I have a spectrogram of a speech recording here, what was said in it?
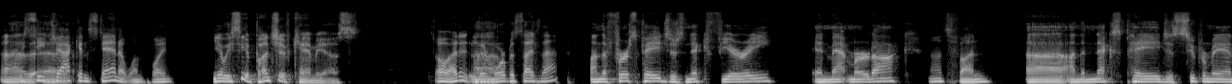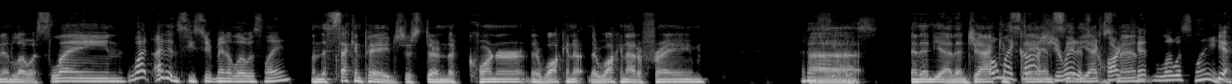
Uh, We see uh, Jack and Stan at one point. Yeah, we see a bunch of cameos. Oh, I didn't. Are there uh, more besides that? On the first page, there's Nick Fury and Matt Murdock. Oh, that's fun. Uh, on the next page is Superman and Lois Lane. What? I didn't see Superman and Lois Lane. On the second page, just they're in the corner. They're walking. They're walking out of frame. I didn't Uh, see this. And then yeah, then Jack. Oh my gosh, you're right. It's Clark X-Men. Kent and Lois Lane. Yeah,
